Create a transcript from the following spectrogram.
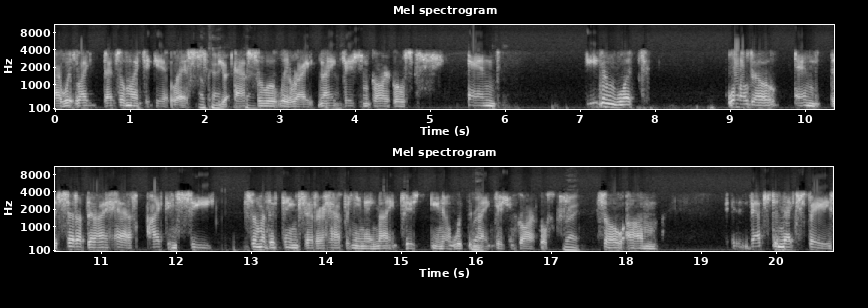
I would like that's on my to get list. Okay, you're okay. absolutely right. Night vision goggles, and even with Waldo and the setup that I have, I can see some of the things that are happening in night vision. You know, with the Right. night vision goggles. right? So um, that's the next phase.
